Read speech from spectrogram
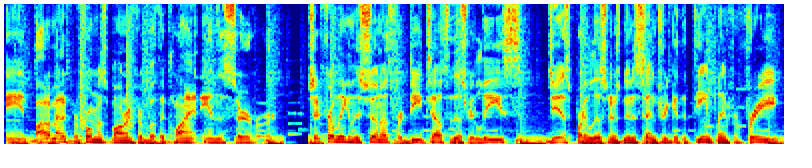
and automatic performance monitoring for both the client and the server. Check for a link in the show notes for details to this release. JS Party listeners new to Sentry get the team plan for free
